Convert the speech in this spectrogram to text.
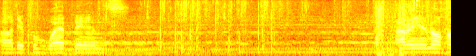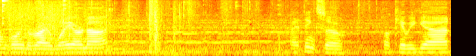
uh, different weapons. I don't even know if I'm going the right way or not. I think so. Okay, we got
